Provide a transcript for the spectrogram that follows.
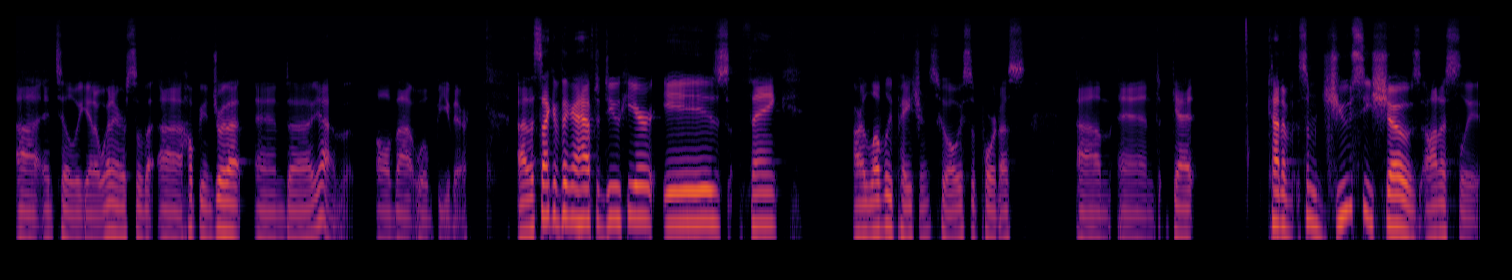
uh, until we get a winner. So I uh, hope you enjoy that, and uh, yeah, all that will be there. Uh, the second thing I have to do here is thank our lovely patrons who always support us um, and get kind of some juicy shows honestly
